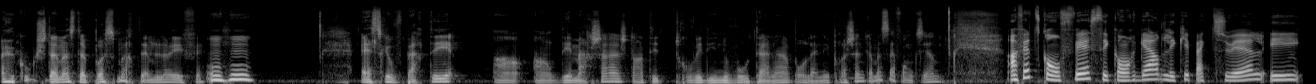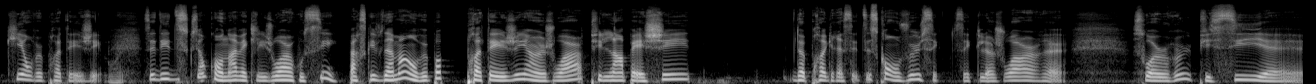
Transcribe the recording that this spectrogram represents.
Un coup, justement, ce post-mortem-là est fait. Mm-hmm. Est-ce que vous partez en, démarchage, tenter de trouver des nouveaux talents pour l'année prochaine? Comment ça fonctionne? En fait, ce qu'on fait, c'est qu'on regarde l'équipe actuelle et qui on veut protéger. C'est des discussions qu'on a avec les joueurs aussi. Parce qu'évidemment, on ne veut pas protéger un joueur puis l'empêcher de progresser. ce qu'on veut, c'est que le joueur euh, soit heureux. Puis si, euh,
